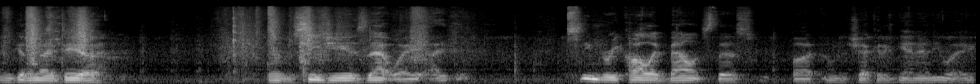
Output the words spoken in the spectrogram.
and get an idea where the CG is that way. I seem to recall I balanced this but I'm going to check it again anyway.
